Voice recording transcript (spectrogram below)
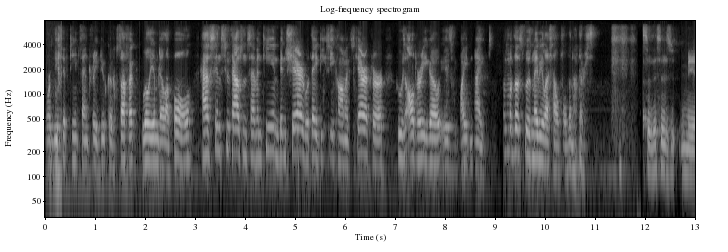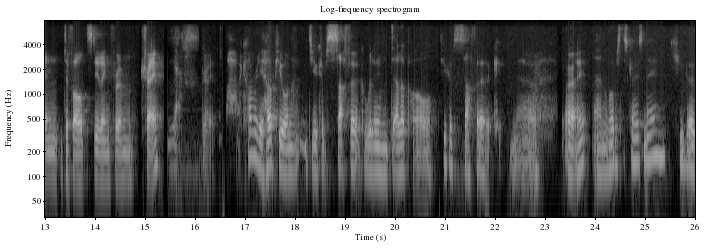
for the 15th century Duke of Suffolk, William de la Pole, has since 2017 been shared with a DC Comics character whose alter ego is White Knight. Some of those clues may be less helpful than others. So this is me and default stealing from Trey. Yes. Great. I can't really help you on Duke of Suffolk, William de la Pole. Duke of Suffolk, no. All right. And what was this guy's name? Hugo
